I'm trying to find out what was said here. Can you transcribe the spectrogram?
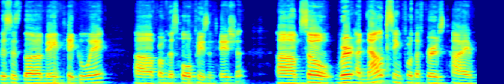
This is the main takeaway uh, from this whole presentation. Um, so we're announcing for the first time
